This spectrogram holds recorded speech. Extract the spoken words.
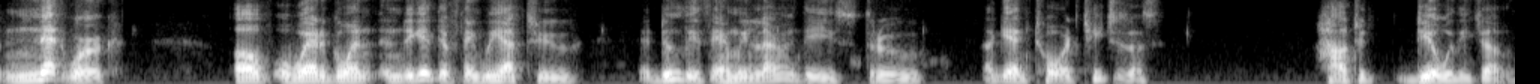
network of where to go and, and to get different things. We have to do these, and we learn these through again. Torah teaches us how to deal with each other,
